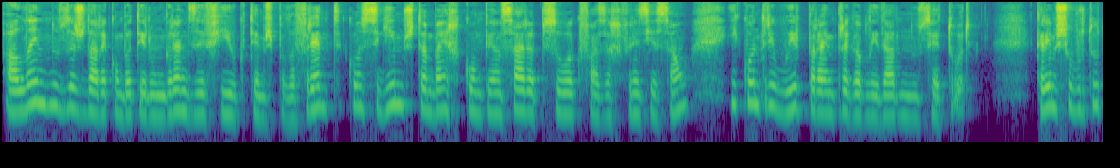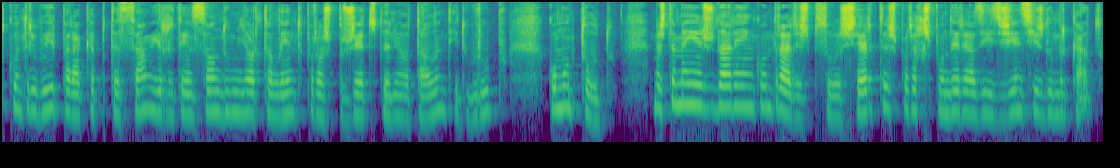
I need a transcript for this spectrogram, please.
Além de nos ajudar a combater um grande desafio que temos pela frente, conseguimos também recompensar a pessoa que faz a referenciação e contribuir para a empregabilidade no setor. Queremos, sobretudo, contribuir para a captação e retenção do melhor talento para os projetos da Neotalent e do grupo como um todo, mas também ajudar a encontrar as pessoas certas para responder às exigências do mercado.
